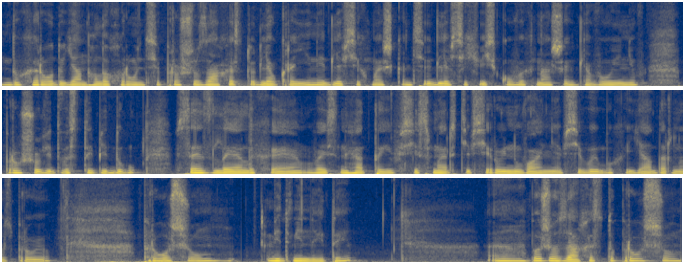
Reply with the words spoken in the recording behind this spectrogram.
духи роду, янголи-охоронці, прошу захисту для України, для всіх мешканців, для всіх військових наших, для воїнів. Прошу відвести біду, все зле, лихе, весь негатив, всі смерті, всі руйнування, всі вибухи, ядерну зброю. Прошу відмінити. Е, Божого захисту прошу.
